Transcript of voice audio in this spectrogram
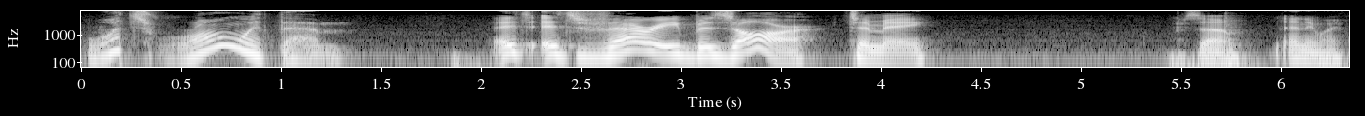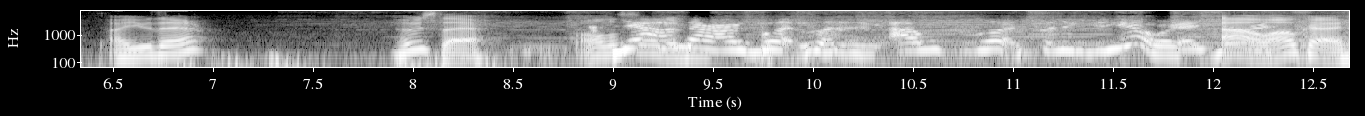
What's wrong with them? It's it's very bizarre to me. So anyway, are you there? Who's there? All of Yeah, sudden. I'm there. I was, li- li- I was listening to you. You- Oh, okay.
